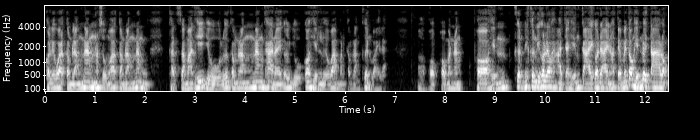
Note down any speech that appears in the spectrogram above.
เขาเรียกว่ากำลังนั่งนะสมมติว่ากำลังนั่งขัดสมาธิอยู่ หรือกำลังนั่งท่าไหนก็อยู่ ก็เห็นเลยว่ามันกำลังเคลื่อนไหวแล้วอพอพอมันนั่งพอเห็นเคลื่อนนี่เคลื่อนนี้เขาเรียกว่าอาจจะเห็นกายก็ได้เนาะแต่ไม่ต้องเห็นด้วยตาหรอก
